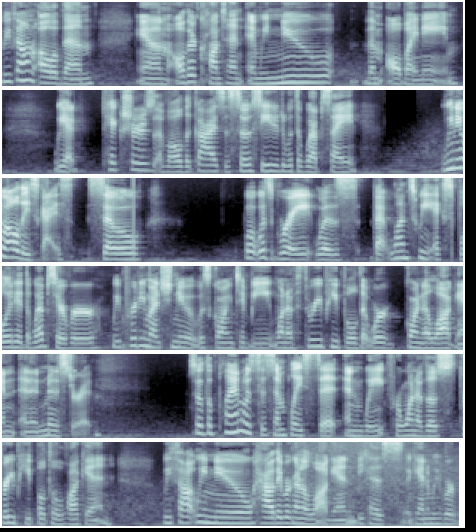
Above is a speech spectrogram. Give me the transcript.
we found all of them and all their content, and we knew them all by name. We had pictures of all the guys associated with the website. We knew all these guys. So what was great was that once we exploited the web server, we pretty much knew it was going to be one of three people that were going to log in and administer it. So the plan was to simply sit and wait for one of those three people to log in. We thought we knew how they were going to log in because, again, we were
